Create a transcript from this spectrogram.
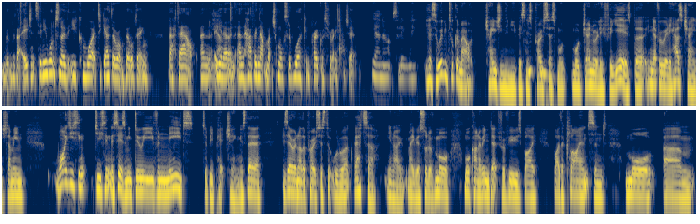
with that agency, and you want to know that you can work together on building that out, and yeah. you know, and, and having that much more sort of work in progress relationship. Yeah, no, absolutely. Yeah, so we've been talking about changing the new business mm-hmm. process more more generally for years, but it never really has changed. I mean, why do you think do you think this is? I mean, do we even need to be pitching? Is there is there another process that would work better? You know, maybe a sort of more more kind of in depth reviews by by the clients and more um,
